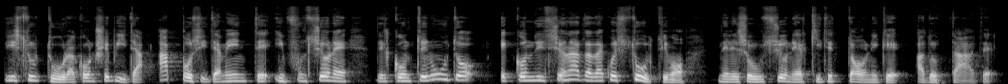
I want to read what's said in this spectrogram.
di struttura concepita appositamente in funzione del contenuto e condizionata da quest'ultimo nelle soluzioni architettoniche adottate.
